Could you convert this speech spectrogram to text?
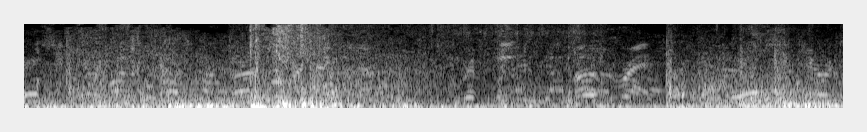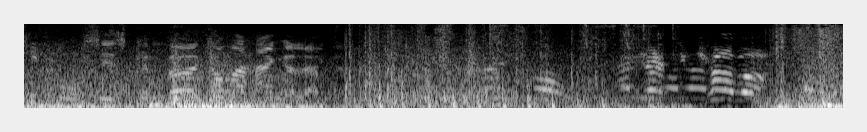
Repeat, code red. All security forces converge on the hangar level. Get to cover!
